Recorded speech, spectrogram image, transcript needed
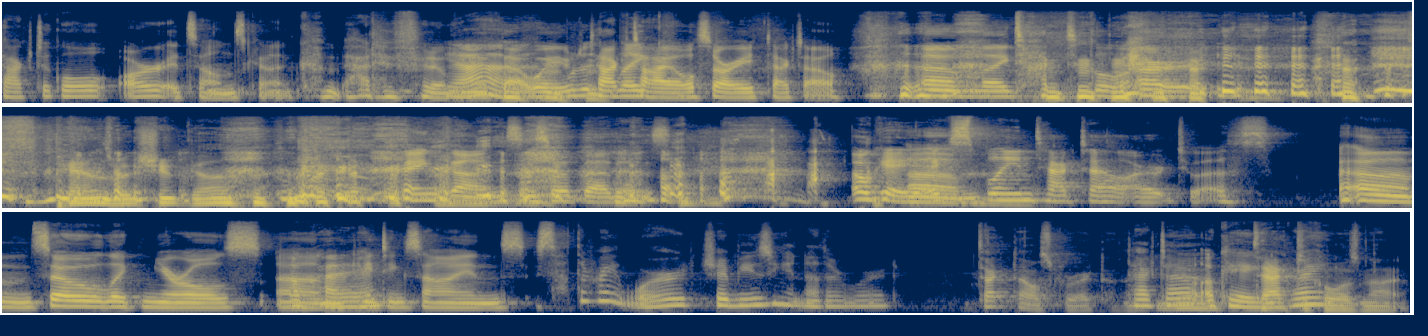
tactical art. It sounds kind of combative. I don't mean Yeah. it that way. What- like- Tactile. sorry, tactile. Um, like Tactical art. Pins with shoot guns. paint guns is what that is. Okay, Um, explain tactile art to us. Um, so like murals, um, Okay. painting signs. Is that the right word? Should I be using another word? Tactile's correct. I think. Tactile. Yeah. Okay. Tactical right? is not,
